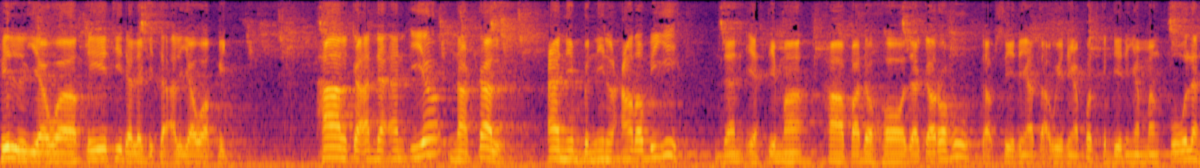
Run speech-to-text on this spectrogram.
fil yawaqit dalam kita al yawaqit hal keadaan ia nakal an ibnil arabi dan ihtima ha pada ha zakarahu tafsir dengan takwil dengan apa kedir dengan manqulan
